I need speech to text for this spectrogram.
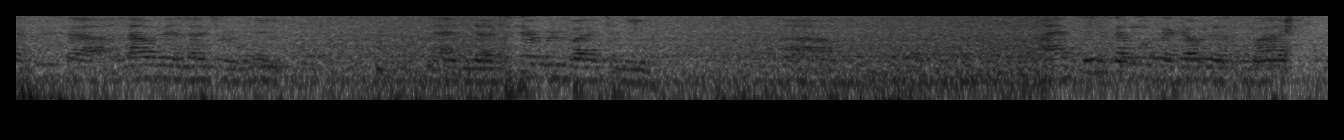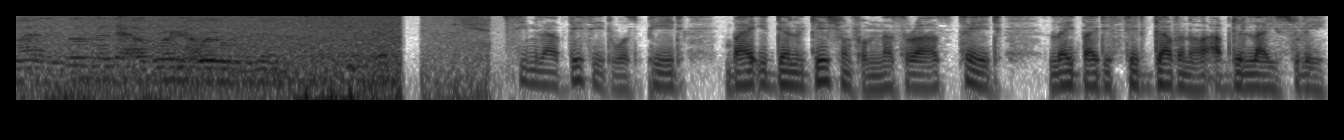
have this uh, lovely lunch with me and uh, to say goodbye to me. Um, I have seen some of the governors smile, smile, those that are going away with me. Similar visit was paid by a delegation from Nasarawa State led by the state governor Abdullahi Sule.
